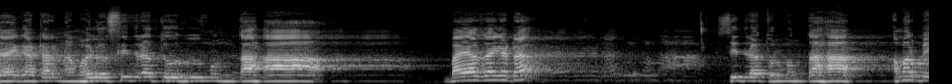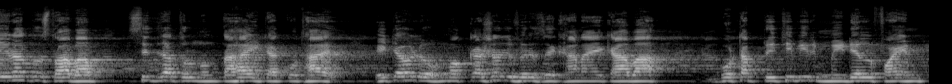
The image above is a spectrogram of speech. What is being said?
জায়গাটার নাম হলো সিদরাতুল মুনতাহা। বায়া জায়গাটা? সিদরাতুল মুনতাহা। আমার দোস্ত আবাব, সিদরাতুল মুনতাহা এটা কোথায়? এটা হলো মক্কা শরীফের যে খানায় কাবা। গোটা পৃথিবীর মিডল পয়েন্ট।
